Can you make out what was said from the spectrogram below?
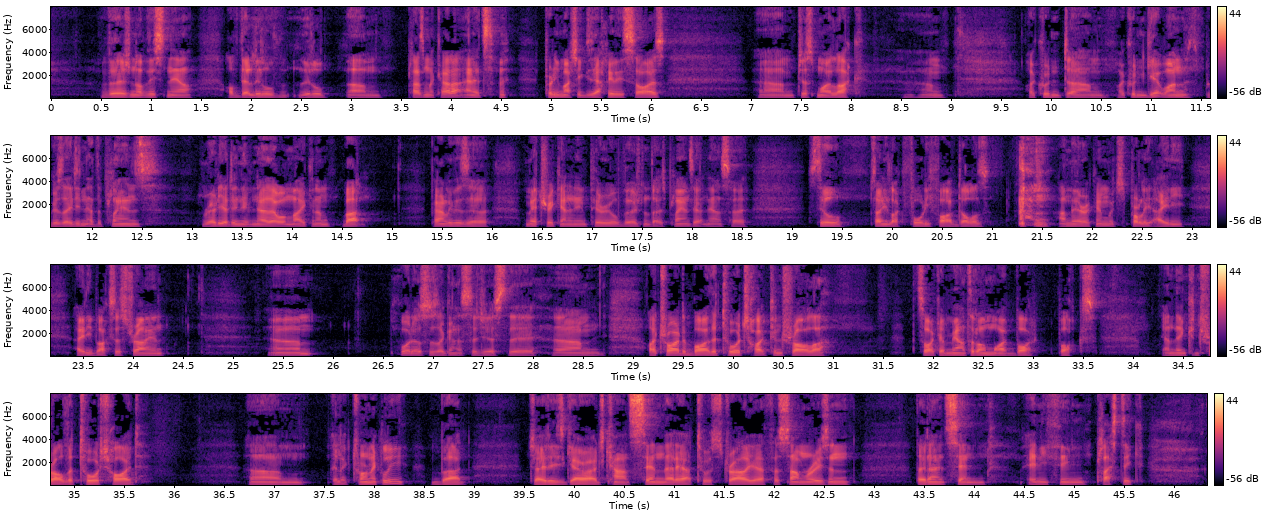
version of this now, of their little little um, plasma cutter, and it's pretty much exactly this size. Um, just my luck. Um, I couldn't um, I couldn't get one because they didn't have the plans ready. I didn't even know they were making them. But apparently there's a metric and an imperial version of those plans out now. So still, it's only like forty-five dollars American, which is probably 80, 80 bucks Australian. Um, what else was I going to suggest there? Um, I tried to buy the torch height controller so I could mount it on my bo box and then control the torch height um, electronically, but JD's Garage can't send that out to Australia for some reason. They don't send anything plastic,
